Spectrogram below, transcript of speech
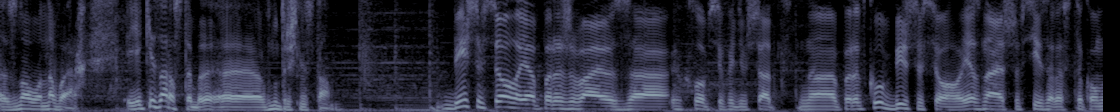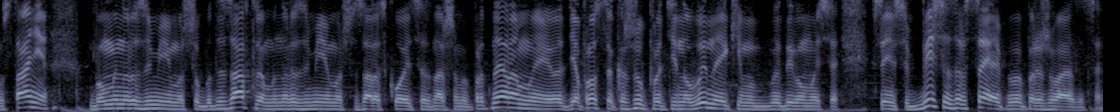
е, знову наверх. Який зараз у тебе е, внутрішній стан? Більше всього я переживаю за хлопців і дівчат на передку. Більше всього, я знаю, що всі зараз в такому стані, бо ми не розуміємо, що буде завтра. Ми не розуміємо, що зараз коїться з нашими партнерами. І От я просто кажу про ті новини, які ми дивимося, все інше. Більше за все я переживаю за це.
